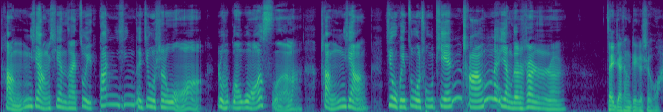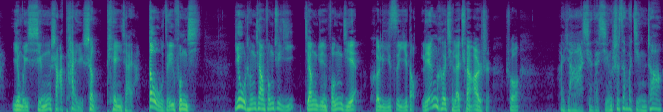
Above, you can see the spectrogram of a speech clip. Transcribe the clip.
丞相现在最担心的就是我，如果我死了，丞相就会做出天长那样的事儿啊！再加上这个时候啊，因为行杀太盛，天下呀盗贼风起，右丞相冯去疾、将军冯杰。和李四一道联合起来劝二世说：“哎呀，现在形势这么紧张，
